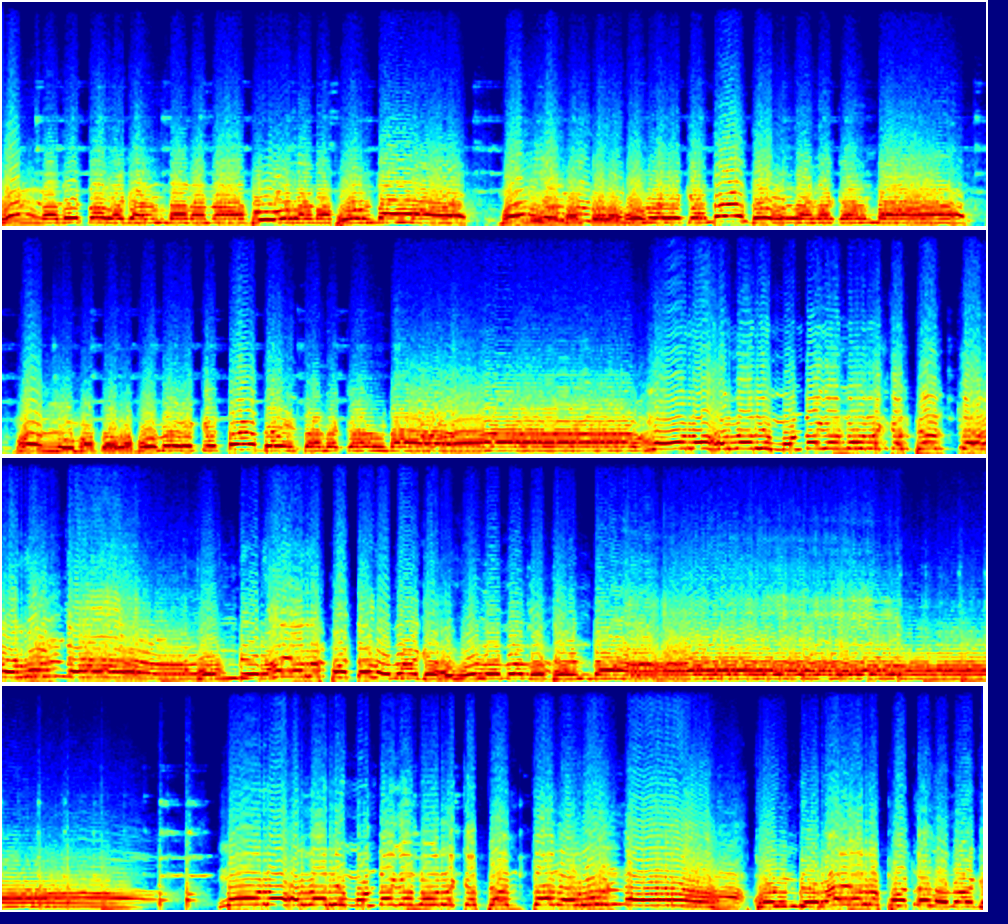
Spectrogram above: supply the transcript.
ಹೆಂಡದ ತರ ಗಂಡನ ಬೇರನ ಪುಂಡ. ಮಲ್ಲಿ ಭೂಮಿ ಕಂಡ ದೈತನ ಕಂಡ ಮಲ್ಲಿ ಮಠರ ಭೂಮಿ ಕಟ್ಟ ದೈತನ ಕಂಡ ಬೆತ್ತರ ರುಂಡ. ಕೊಂಬಿರಾಯರ ಪಟ್ಟಣದಾಗ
